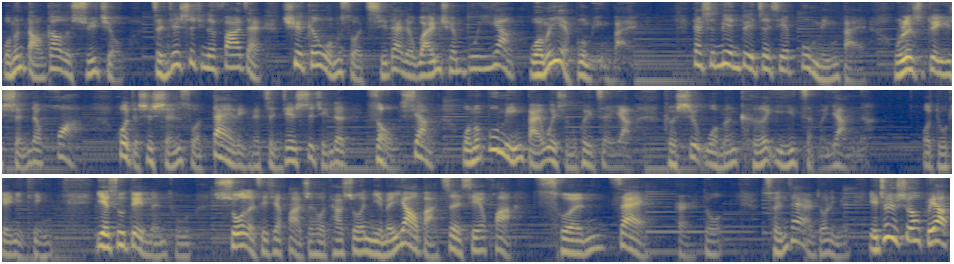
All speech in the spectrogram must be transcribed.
我们祷告了许久，整件事情的发展却跟我们所期待的完全不一样，我们也不明白。但是面对这些不明白，无论是对于神的话，或者是神所带领的整件事情的走向，我们不明白为什么会这样。可是我们可以怎么样呢？我读给你听，耶稣对门徒说了这些话之后，他说：“你们要把这些话存在耳朵，存在耳朵里面。也就是说，不要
